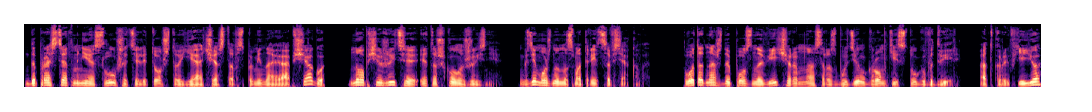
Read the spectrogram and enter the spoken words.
Да простят мне слушатели то, что я часто вспоминаю общагу, но общежитие — это школа жизни, где можно насмотреться всякого. Вот однажды поздно вечером нас разбудил громкий стук в дверь. Открыв ее,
